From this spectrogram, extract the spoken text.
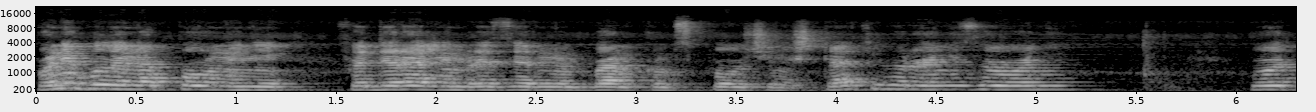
Вони були наповнені Федеральним резервним банком Сполучених Штатів організовані. От.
